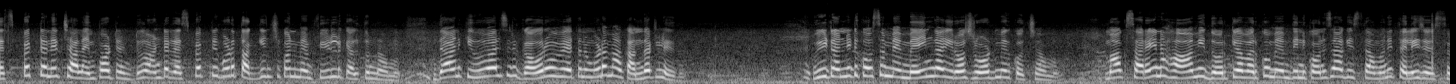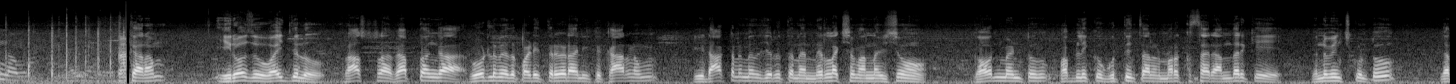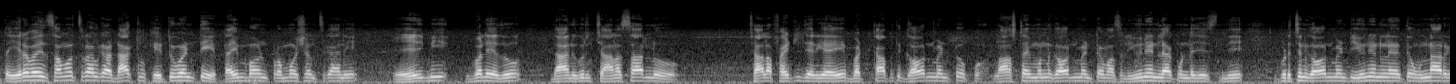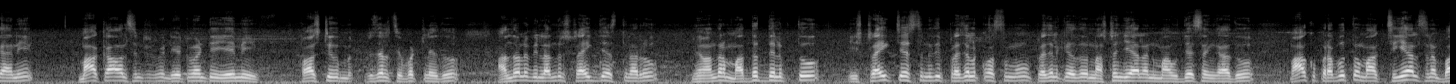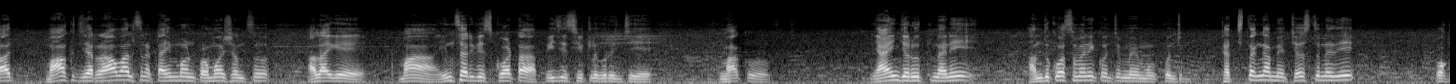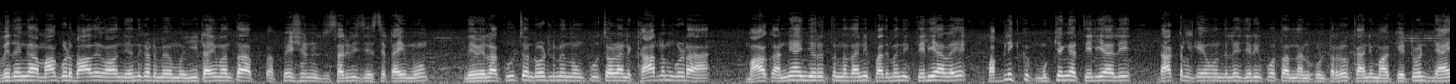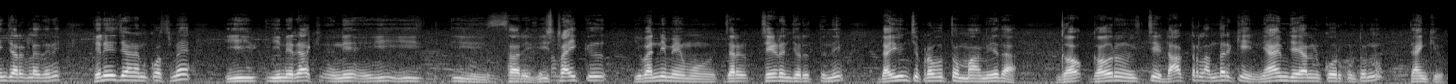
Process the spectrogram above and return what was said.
రెస్పెక్ట్ అనేది చాలా ఇంపార్టెంట్. అంటే రెస్పెక్ట్ని కూడా తగ్గించుకొని మేము ఫీల్డ్కి వెళ్తున్నాము. దానికి ఇవ్వాల్సిన గౌరవ వేతనం కూడా మాకు అందట్లేదు. వీటన్నిటి కోసం మేము మెయిన్గా ఈరోజు రోడ్డు మీదకి వచ్చాము. మాకు సరైన హామీ దొరికే వరకు మేము దీన్ని కొనసాగిస్తామని తెలియజేస్తున్నాము. నమస్కారం. ఈరోజు వైద్యులు రాష్ట్ర వ్యాప్తంగా రోడ్ల మీద పడి తిరగడానికి కారణం ఈ డాక్టర్ల మీద జరుగుతున్న నిర్లక్ష్యం అన్న విషయం గవర్నమెంట్ పబ్లిక్ గుర్తించాలని మరొకసారి అందరికీ విన్నవించుకుంటూ గత ఇరవై ఐదు సంవత్సరాలుగా డాక్టర్లకు ఎటువంటి టైం బౌండ్ ప్రమోషన్స్ కానీ ఏమీ ఇవ్వలేదు. దాని గురించి చాలాసార్లు చాలా ఫైట్లు జరిగాయి. బట్ కాకపోతే గవర్నమెంట్ లాస్ట్ టైం ఉన్న గవర్నమెంట్ ఏమో అసలు యూనియన్ లేకుండా చేసింది. ఇప్పుడు వచ్చిన గవర్నమెంట్ యూనియన్లు అయితే ఉన్నారు కానీ మాకు కావాల్సినటువంటి ఎటువంటి ఏమీ పాజిటివ్ రిజల్ట్స్ ఇవ్వట్లేదు. అందువల్ల వీళ్ళందరూ స్ట్రైక్ చేస్తున్నారు. మేమందరం మద్దతు తెలుపుతూ ఈ స్ట్రైక్ చేస్తున్నది ప్రజల కోసము ప్రజలకు ఏదో నష్టం చేయాలని మా ఉద్దేశం కాదు. మాకు ప్రభుత్వం మాకు చేయాల్సిన బా మాకు జ- రావాల్సిన టైం బౌండ్ ప్రమోషన్స్ అలాగే మా ఇన్ సర్వీస్ కోట పీజీ సీట్ల గురించి మాకు న్యాయం జరుగుతుందని అందుకోసమని కొంచెం మేము కొంచెం ఖచ్చితంగా మేము చేస్తున్నది. ఒక విధంగా మాకు కూడా బాధగా ఉంది. ఎందుకంటే మేము ఈ టైం అంతా పేషెంట్ సర్వీస్ చేసే టైము. మేము ఇలా కూర్చొని రోడ్ల మీద కూర్చోవడానికి కారణం కూడా మాకు అన్యాయం జరుగుతున్నదని పది మందికి తెలియాలి. పబ్లిక్ ముఖ్యంగా తెలియాలి. డాక్టర్లకి ఏముందిలే జరిగిపోతుంది అనుకుంటారు. కానీ మాకు ఎటువంటి న్యాయం జరగలేదని తెలియజేయడానికి కోసమే ఈ ఈ నిరాక్ష ఈ ఈ ఈ సారీ ఈ స్ట్రైక్ ఇవన్నీ మేము జర చేయడం జరుగుతుంది. దయించి ప్రభుత్వం మా మీద గౌ గౌరవం ఇచ్చి డాక్టర్లందరికీ న్యాయం చేయాలని కోరుకుంటున్నాను థ్యాంక్ యూ.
